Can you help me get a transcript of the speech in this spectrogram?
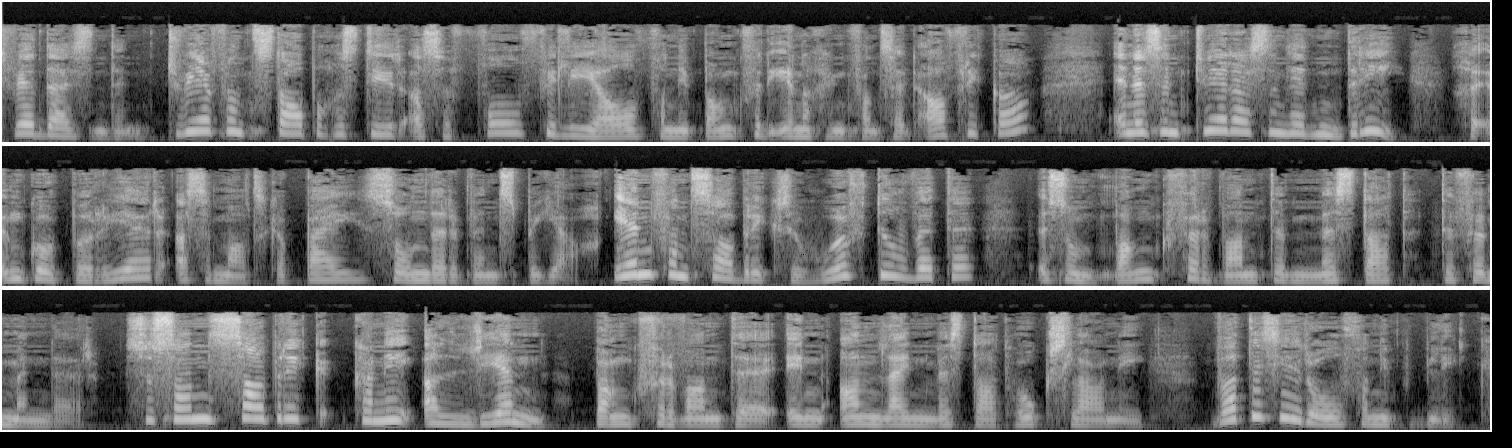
2002 van stapel gestuur as 'n volfiliaal van die Bankvereniging van Suid-Afrika en is in 2003 geïnkorporeer as 'n maatskappy sonder winsbejag. Een van Sabrik se hoofdoelwitte is om bankverwante misdaad te verminder. Susan Sabrik kan nie alleen bankverwante en aanlyn misdaad hokslaan nie. Wat is die rol van die publiek?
